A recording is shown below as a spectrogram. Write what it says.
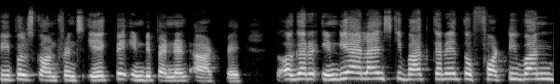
पीपल्स कॉन्फ्रेंस एक पे इंडिपेंडेंट आठ पे। तो अगर इंडिया अलायंस की बात करें तो 41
